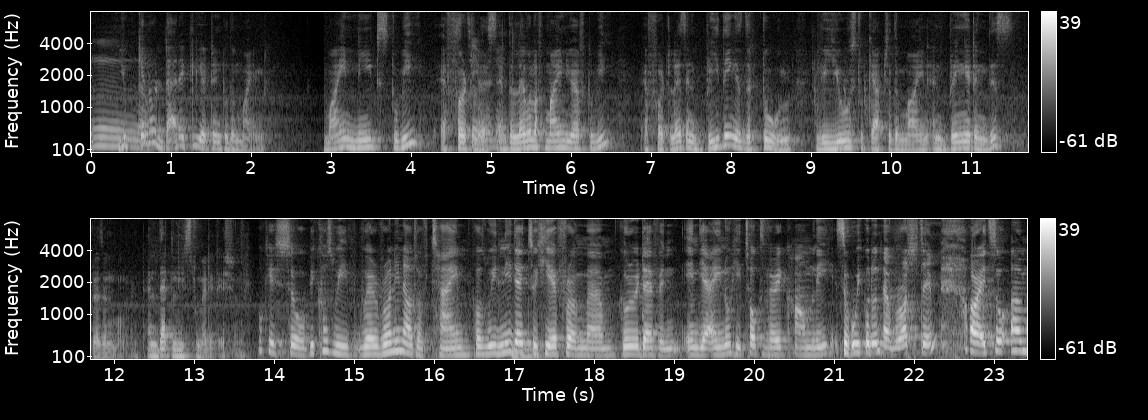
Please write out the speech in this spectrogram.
Mm, you no. cannot directly attend to the mind. Mind needs to be effortless. At the level of mind, you have to be effortless. And breathing is the tool we use to capture the mind and bring it in this present moment. And that leads to meditation. Okay, so because we were running out of time, because we needed mm -hmm. to hear from um, Gurudev in India, I know he talks very calmly, so we couldn't have rushed him. All right, so um,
